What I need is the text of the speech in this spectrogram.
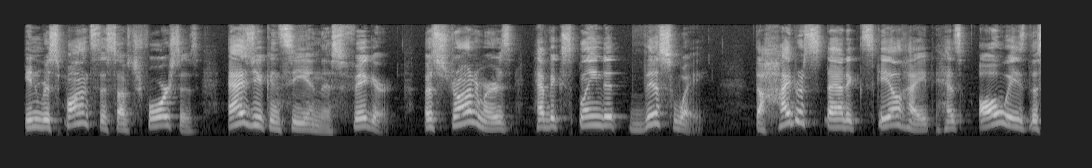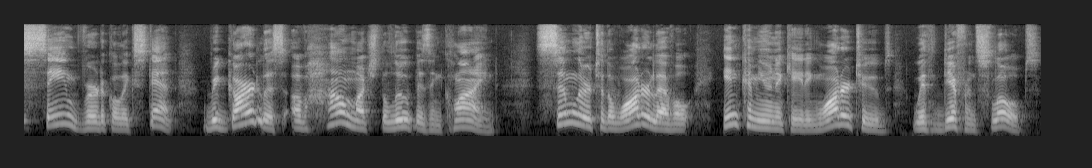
in response to such forces, as you can see in this figure. Astronomers have explained it this way. The hydrostatic scale height has always the same vertical extent, regardless of how much the loop is inclined, similar to the water level in communicating water tubes with different slopes.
